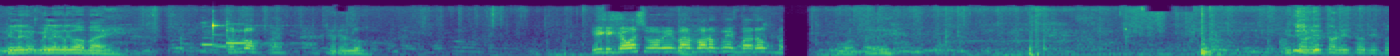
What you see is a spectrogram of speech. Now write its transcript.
Pila pila ka babae? Tulo. Tulo. Igigawas mo may barbarog may barog. Oh, tayo. Dito, dito, dito, dito.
